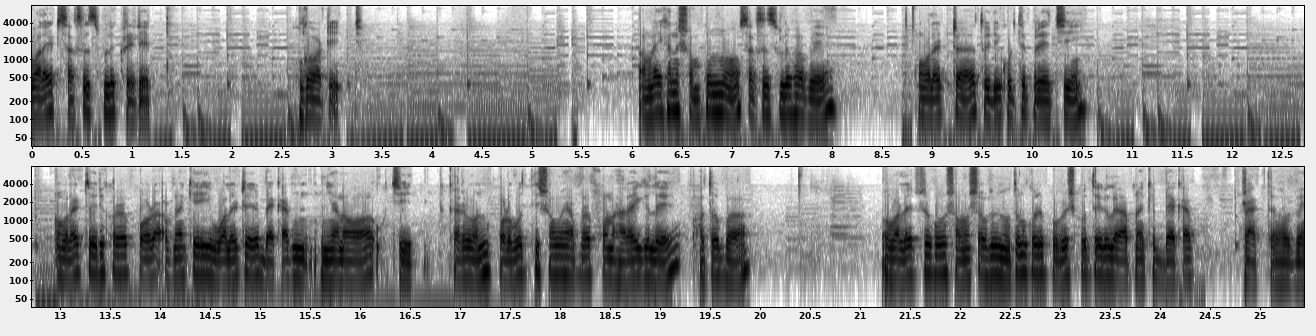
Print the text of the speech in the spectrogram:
wallet successfully created. Got it. আমরা এখানে সম্পূর্ণ সাকসেসফুলি ভাবে ওয়ালেটটা তৈরি করতে পেরেছি। ওয়ালেট তৈরি করার পর আপনাকে এই ওয়ালেটের ব্যাকআপ নিয়ে নেওয়া উচিত। কারণ পরবর্তী সময়ে আপনার ফোন হারাই গেলে অথবা ওয়ালেটের কোনো সমস্যা হলে নতুন করে প্রবেশ করতে গেলে আপনাকে ব্যাকআপ রাখতে হবে।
